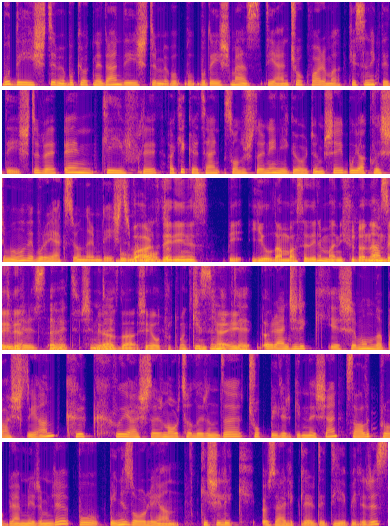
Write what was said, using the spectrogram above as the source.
Bu değişti mi? Bu kök neden değişti mi? Bu, bu, bu değişmez diyen çok var ama kesinlikle değişti ve en keyifli, hakikaten sonuçlarını en iyi gördüğüm şey bu yaklaşımımı ve bu reaksiyonlarımı değiştirmem Bu vardı oldu. dediğiniz bir yıldan bahsedelim mi? Hani şu dönemdeydi. Bahsedebiliriz, evet. Şimdi Biraz daha şey oturtmak için Kesinlikle. hikayeyi. Öğrencilik yaşamımla başlayan 40'lı yaşların ortalarında çok belirginleşen sağlık problemlerimle bu beni zorlayan kişilik özellikleri de diyebiliriz.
